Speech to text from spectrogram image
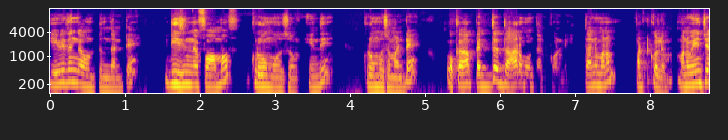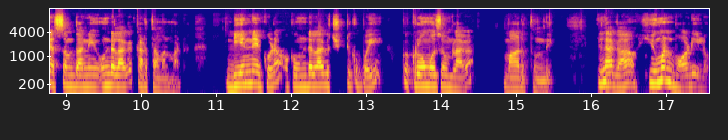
ఏ విధంగా ఉంటుందంటే it is in the form of chromosome. ఇది క్రోమోజోమ్ అంటే ఒక పెద్ద దారం ఉందనుకోండి దాన్ని మనం పట్టుకోలేం మనం ఏం చేస్తాం? దాన్ని ఉండలాగా కడతామన్నమాట. డిఎన్ఏ కూడా ఒక ఉండలాగా చుట్టుకుపోయి ఒక క్రోమోజోమ్ లాగా మారుతుంది. ఇలాగా హ్యూమన్ బాడీలో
